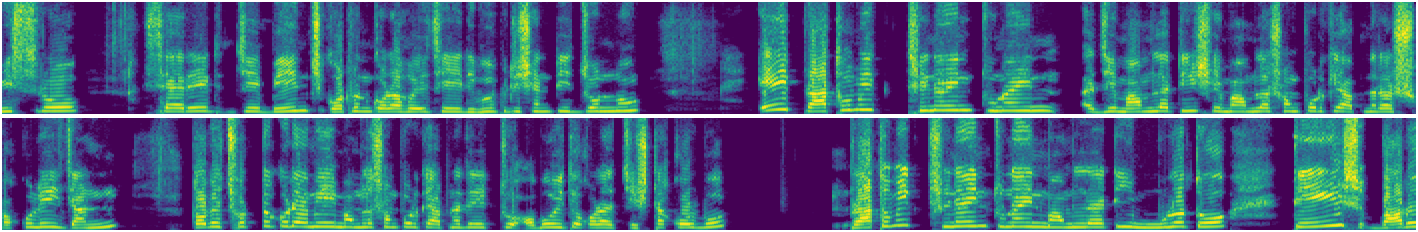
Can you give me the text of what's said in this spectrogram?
Mishra স্যারের যে বেঞ্চ গঠন করা হয়েছে এই রিভিউ পিটিশনটির জন্য। এই প্রাথমিক থ্রি নাইন টু নাইন যে মামলাটি, সেই মামলা সম্পর্কে আপনারা সকলেই জানেন। তবে ছোট্ট করে আমি এই মামলা সম্পর্কে আপনাদের একটু অবহিত করার চেষ্টা করব। প্রাথমিক থ্রি নাইন টু নাইন মামলাটি মূলত তেইশ বারো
